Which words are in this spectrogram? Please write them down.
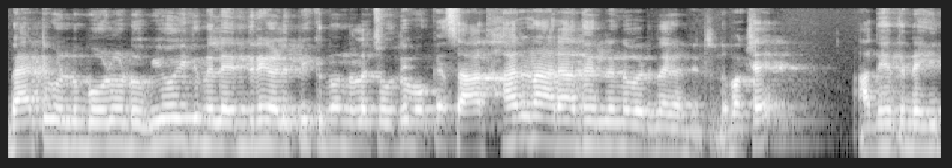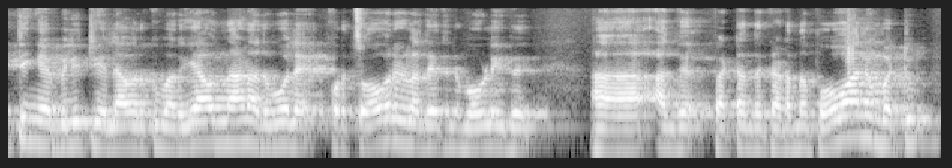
ബാറ്റ് കൊണ്ടും ബോൾ കൊണ്ടും ഉപയോഗിക്കുന്നില്ല. എന്തിനു കളിപ്പിക്കുന്നു എന്നുള്ള ചോദ്യമൊക്കെ സാധാരണ ആരാധകരിൽ നിന്ന് വരുന്നത് കണ്ടിട്ടുണ്ട്. പക്ഷേ അദ്ദേഹത്തിന്റെ ഹിറ്റിംഗ് എബിലിറ്റി എല്ലാവർക്കും അറിയാവുന്നതാണ്. അതുപോലെ കുറച്ച് ഓവറുകൾ അദ്ദേഹത്തിന് ബോൾ ചെയ്ത് അങ്ങ് പെട്ടെന്ന് കടന്നു പോവാനും പറ്റും.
